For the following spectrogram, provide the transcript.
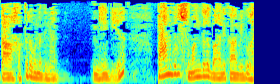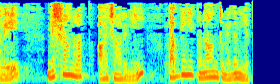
14 වන දින මියගිය පානදුර සුමංගල බාලිකා විදුහලේ විශ්‍රාමලත් ආචාර්යනී පද්මිනී ප්‍රනාන්දු මැදනියට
